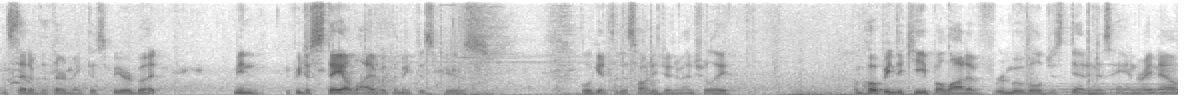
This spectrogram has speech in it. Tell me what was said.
instead of the third make disappear, but I mean, if we just stay alive with the make disappears, we'll get to this haughty Djinn eventually. I'm hoping to keep a lot of removal just dead in his hand right now.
